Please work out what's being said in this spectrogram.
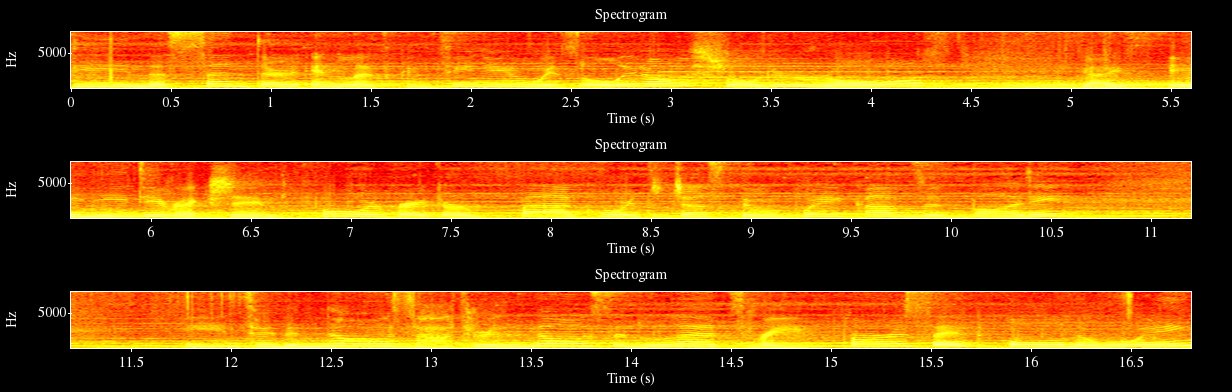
in the center and let's continue with little shoulder rolls. Guys, any direction, forward or backwards, just to wake up the body. In through the nose, out through the nose, and let's reverse it all the way.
